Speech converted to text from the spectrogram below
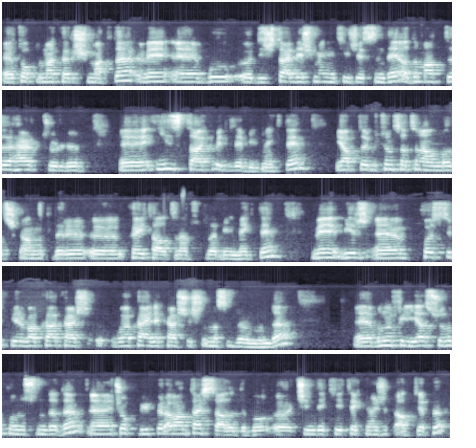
e, topluma karışmakta ve e, bu e, dijitalleşme neticesinde adım attığı her türlü e, iz takip edilebilmekte. Yaptığı bütün satın alma alışkanlıkları e, kayıt altına tutulabilmekte ve bir e, pozitif bir vaka karşı, vakayla karşılaşılması durumunda e, bunun filyasyonu konusunda da e, çok büyük bir avantaj sağladı bu e, Çin'deki teknolojik altyapı.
